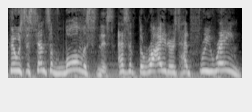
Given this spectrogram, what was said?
There was a sense of lawlessness as if the rioters had free reign.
